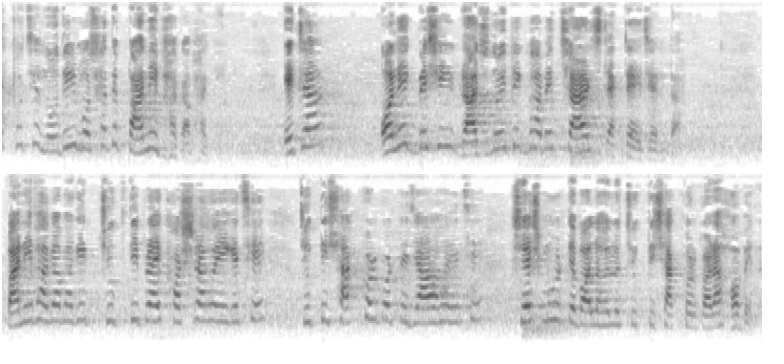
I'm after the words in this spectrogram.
এক হচ্ছে নদীর মশাতে পানি ভাগাভাগি। এটা অনেক বেশি রাজনৈতিকভাবে চার্জড একটা এজেন্ডা পানি ভাগাভাগির চুক্তি প্রায় খসড়া হয়ে গেছে, চুক্তি স্বাক্ষর করতে যাওয়া হয়েছে। শেষ মুহূর্তে বলা হলো চুক্তি স্বাক্ষর করা হবে না।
